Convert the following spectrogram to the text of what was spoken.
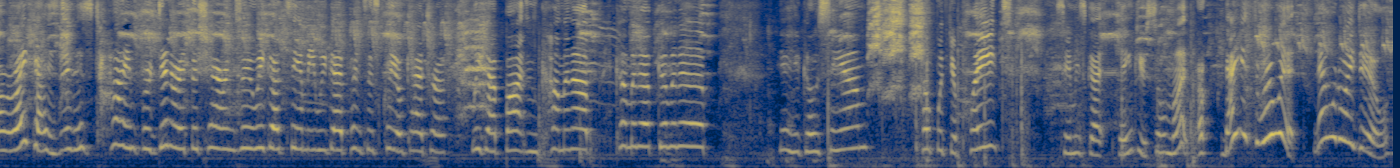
All right, guys, it is time for dinner at the Sharyn Zoo. We got Sammy, we got Princess Cleopatra, we got Botan coming up, coming up, coming up. Here you go, Sam. Help with your plate. Sammy's got, thank you so much. Oh, now you threw it. Now what do I do?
